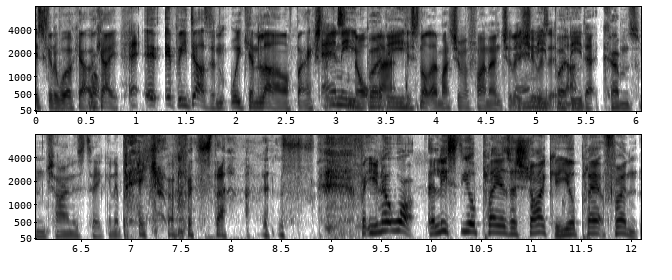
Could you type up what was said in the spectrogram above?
It's going to work out Well, okay. If, if he doesn't, we can laugh. But actually, it's not that. It's not that much of a financial issue, is it? Anybody No. that comes from China's taking a pay cut for stars. but you know what? At least you'll play as a striker. You'll play up front.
